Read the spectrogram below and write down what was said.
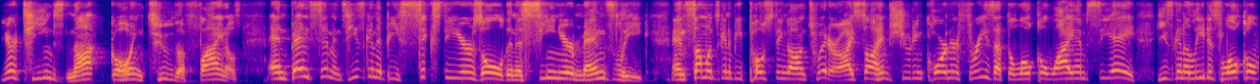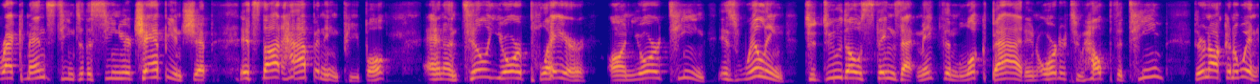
your team's not going to the finals. And Ben Simmons, he's going to be 60 years old in a senior men's league. And someone's going to be posting on Twitter, I saw him shooting corner threes at the local YMCA. He's going to lead his local rec men's team to the senior championship. It's not happening, people. And until your player on your team is willing to do those things that make them look bad in order to help the team, they're not going to win.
